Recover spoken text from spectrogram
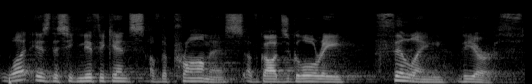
what is the significance of the promise of God's glory filling the earth?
